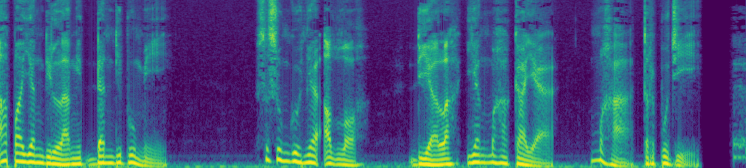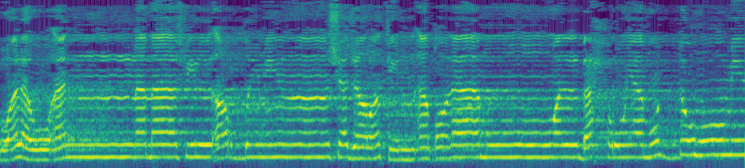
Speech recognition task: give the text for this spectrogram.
apa yang di langit dan di bumi. Sesungguhnya Allah, dialah yang maha kaya, maha terpuji. Walau anna ma fil ardi min syajaratin aqlamu wal bahru yamudduhu min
